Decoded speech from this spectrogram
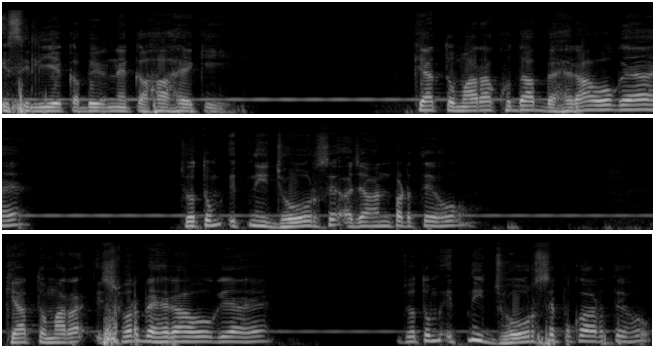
इसलिए कबीर ने कहा है कि क्या तुम्हारा खुदा बहरा हो गया है, जो तुम इतनी ज़ोर से अजान पढ़ते हो? क्या तुम्हारा ईश्वर बहरा हो गया है, जो तुम इतनी ज़ोर से पुकारते हो?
